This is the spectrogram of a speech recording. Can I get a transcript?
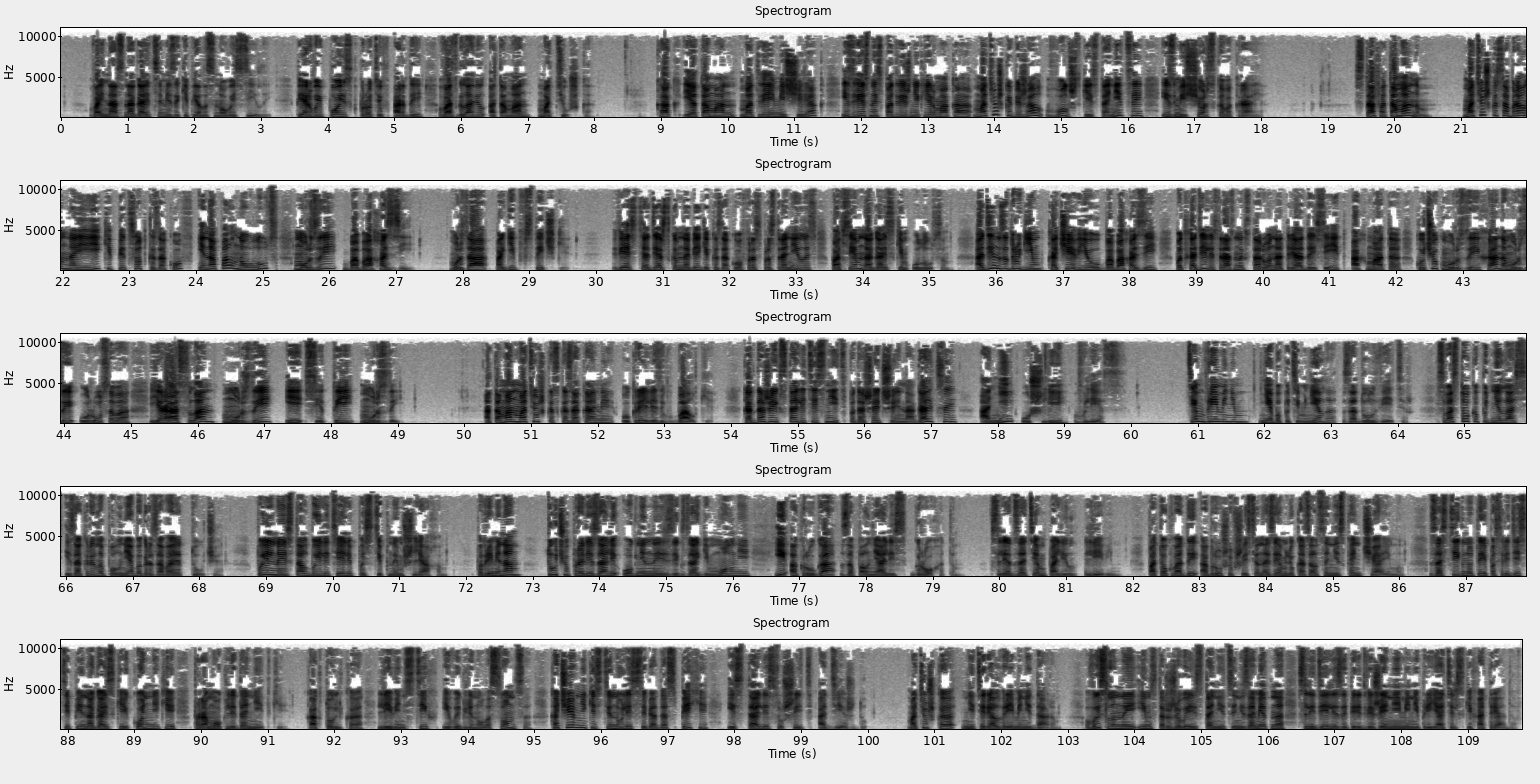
Война с нагайцами закипела с новой силой. Первый поиск против Орды возглавил атаман Матюшка. Как и атаман Матвей Мещеряк, известный сподвижник Ермака, Матюшка бежал в волжские станицы из Мещерского края. Став атаманом, Матюшка собрал на Яике 500 казаков и напал на улус Мурзы Баба Хази. Мурза погиб в стычке. Весть о дерзком набеге казаков распространилась по всем нагайским улусам. Один за другим к кочевью Баба-Хази подходили с разных сторон отряды Сеид Ахмата, Кучук Мурзы, Хана Мурзы Урусова, Ярослан Мурзы и Ситы Мурзы. Атаман Матюшка с казаками укрылись в балке. Когда же их стали теснить подошедшие нагайцы, они ушли в лес. Тем временем небо потемнело, задул ветер. С востока поднялась и закрыла полнеба грозовая туча. Пыльные столбы летели по степным шляхам. По временам тучу прорезали огненные зигзаги молний, и округа заполнялись грохотом. Вслед затем полил ливень. Поток воды, обрушившийся на землю, казался нескончаемым. Застигнутые посреди степи нагайские конники промокли до нитки. Как только ливень стих и выглянуло солнце, кочевники стянули с себя доспехи и стали сушить одежду. Матюшка не терял времени даром. Высланные им сторожевые станицы незаметно следили за передвижениями неприятельских отрядов.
